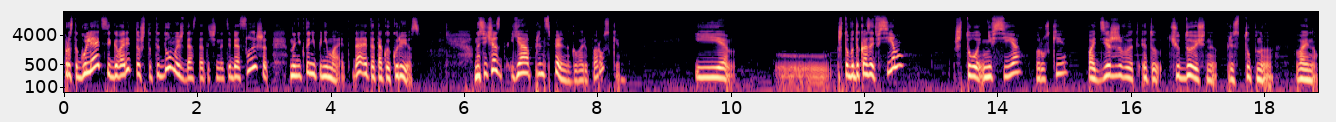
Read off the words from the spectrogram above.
просто гулять и говорить то, что ты думаешь достаточно, тебя слышат, но никто не понимает. Да, это такой курьез. Но сейчас я принципиально говорю по-русски. И чтобы доказать всем, что не все русские поддерживают эту чудовищную преступную войну.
